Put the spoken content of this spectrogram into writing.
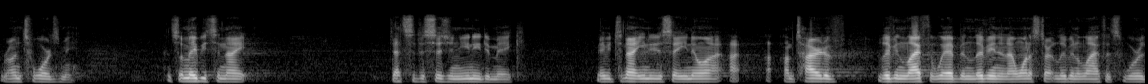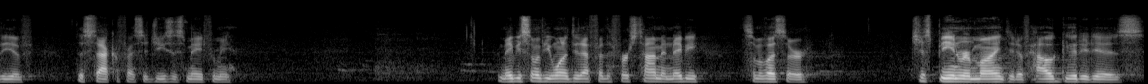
run towards me. And so maybe tonight, that's the decision you need to make. Maybe tonight you need to say, You know, I, I, I'm tired of living life the way I've been living, and I want to start living a life that's worthy of the sacrifice that Jesus made for me. Maybe some of you want to do that for the first time, and maybe some of us are just being reminded of how good it is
